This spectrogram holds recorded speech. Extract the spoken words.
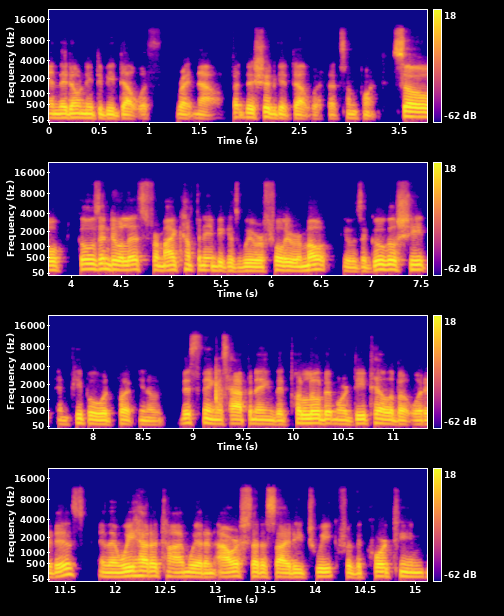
and they don't need to be dealt with right now but they should get dealt with at some point. So goes into a list for my company because we were fully remote. It was a google sheet and people would put you know this thing is happening. They'd put a little bit more detail about what it is. And then we had a time we had an hour set aside each week for the core team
